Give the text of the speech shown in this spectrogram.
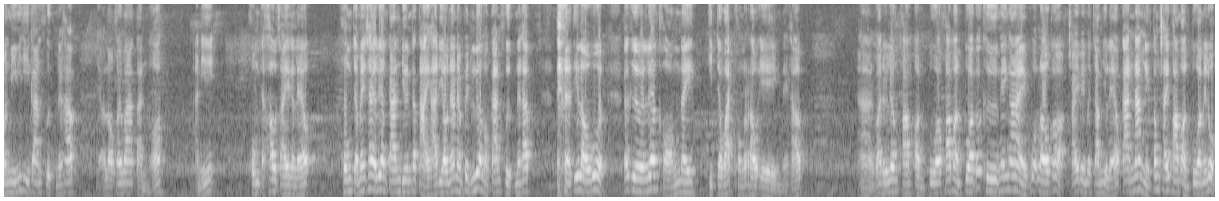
มันมีวิธีการฝึกนะครับ เดี๋ยวเราค่อยว่ากันเนาะอันนี้คงจะเข้าใจกันแล้ว คงจะไม่ใช่เรื่องการยืนกระต่ายขาเดียวนะนั่นเป็นเรื่องของการฝึกนะครับ แต่ที่เราพูด ก็คือเป็นเรื่องของในกิจวัตรของเราเองนะครับอ่าว่าด้วยเรื่องความอ่อนตัว ความอ่อนตัวก็คือง่าย ๆ พวกเราก็ใช้เป็นประจำอยู่แล้ว การนั่งเนี่ยต้องใช้ความอ่อนตัวไหมลูก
